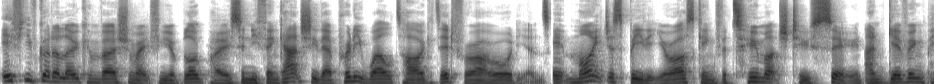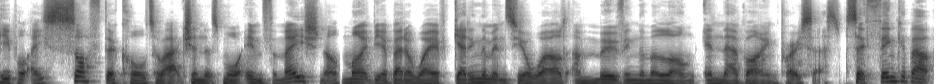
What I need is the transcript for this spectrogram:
if you've got a low conversion rate from your blog posts and you think actually they're pretty well targeted for our audience, it might just be that you're asking for too much too soon and giving people a softer call to action that's more informational might be a better way of getting them into your world and moving them along in their buying process. So, so think about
